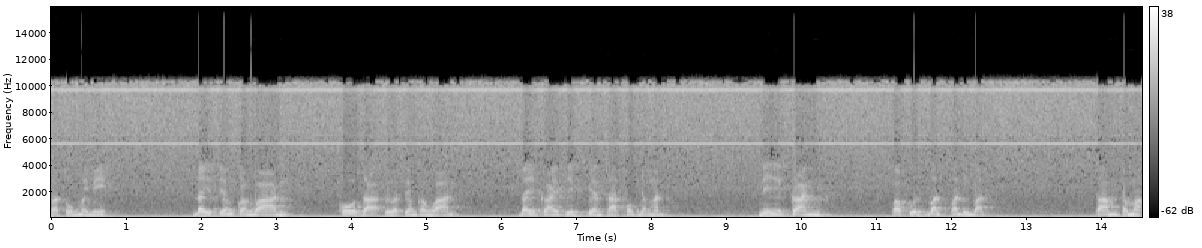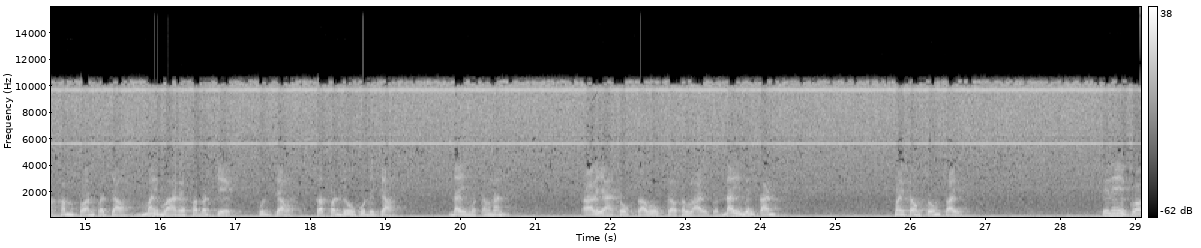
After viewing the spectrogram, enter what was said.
พระสงฆ์ไม่มี ได้เสียงกลางวาน โคสะเป็นเสียงกลางวาน ได้กายทิพย์เปลี่ยนชาติพบอย่างนั้น นี่การประพฤติวัดปฏิบัติ ตามธรรมะคำสอนพระเจ้า ไม่ว่าแต่พระบัจเจกพุทธเจ้าสัพพโยพุทธเจ้าได้หมดทั้งนั้น อริยโศกสาวกเจ้าทั้งหลายก็ได้เหมือนกัน ไม่ต้องสงสัย ที่นี่ก็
